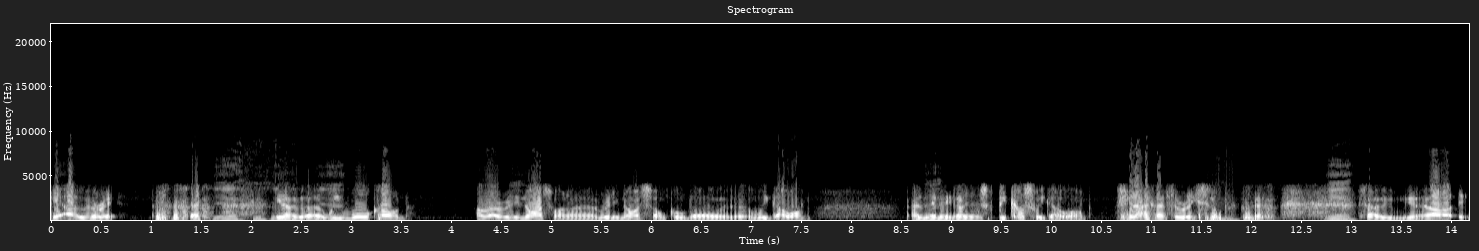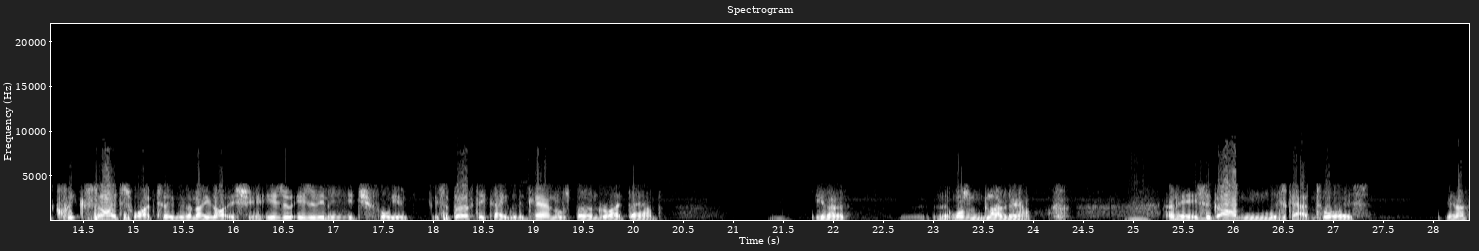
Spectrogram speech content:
get over it. Yeah. you know, uh, Yeah. we walk on. I wrote a really nice one, a really nice song called uh, "We Go On," and then it goes because we go on. You know, that's the reason. Yeah. so, know, uh, quick side swipe too, because I know you like this shit. Here's, a, here's an image for you. It's a birthday cake with the candles burned right down. Mm. You know, that wasn't blown out. Mm. And it's a garden with scattered toys. You know.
